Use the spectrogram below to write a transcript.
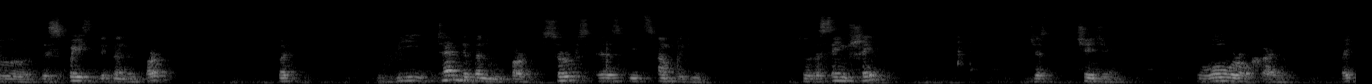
uh, the space dependent part, but the time dependent part serves as its amplitude. So the same shape, just changing lower or higher, right?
